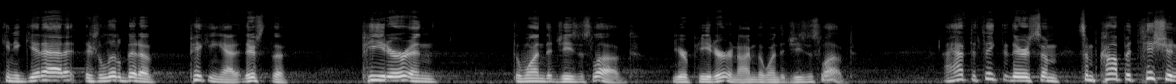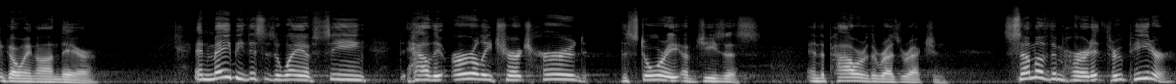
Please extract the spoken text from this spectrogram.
Can you get at it? There's a little bit of picking at it. There's the Peter and the one that Jesus loved. You're Peter, and I'm the one that Jesus loved. I have to think that there's some, some competition going on there. And maybe this is a way of seeing how the early church heard the story of Jesus and the power of the resurrection. Some of them heard it through Peter,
